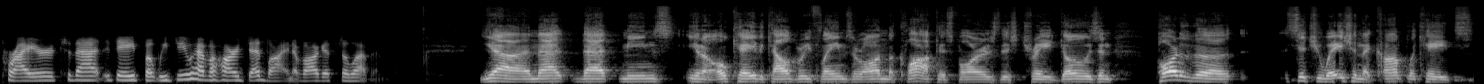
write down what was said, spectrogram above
prior to that date, but we do have a hard deadline of August 11th. Yeah, and that that means, you know, okay, the Calgary Flames are on the clock as far as this trade goes and part of the situation that complicates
